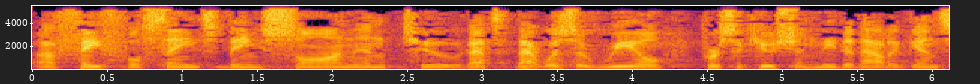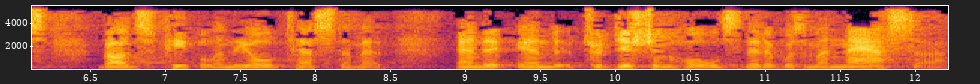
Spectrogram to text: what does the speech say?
uh, faithful saints being sawn in two, that's, that was a real persecution meted out against God's people in the Old Testament. And, it, and tradition holds that it was Manasseh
